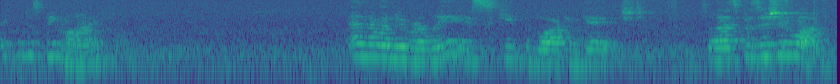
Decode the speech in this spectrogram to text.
You can just be mindful. And then when you release, keep the block engaged. So that's position one.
